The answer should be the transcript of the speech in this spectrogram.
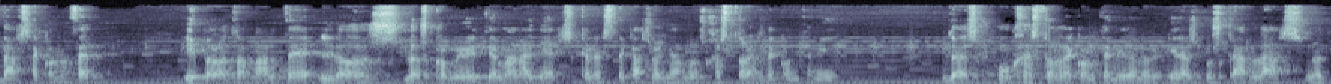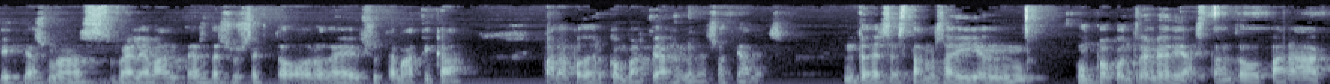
darse a conocer. Y por otra parte, los, los community managers, que en este caso llamamos gestores de contenido. Entonces, un gestor de contenido lo que quiere es buscar las noticias más relevantes de su sector o de su temática para poder compartirlas en redes sociales. Entonces, estamos ahí en, un poco entre medias, tanto para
